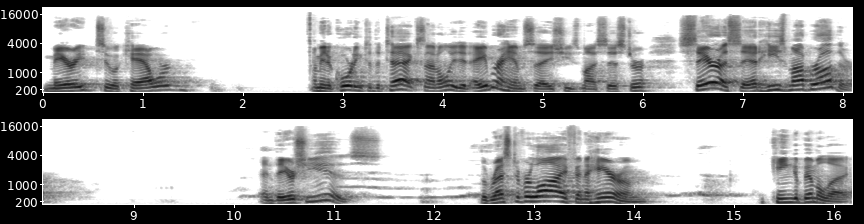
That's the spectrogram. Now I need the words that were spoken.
Married to a coward? I mean, according to the text, not only did Abraham say she's my sister, Sarah said he's my brother. And there she is. The rest of her life in a harem. King Abimelech.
